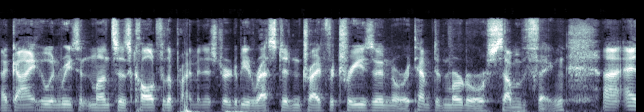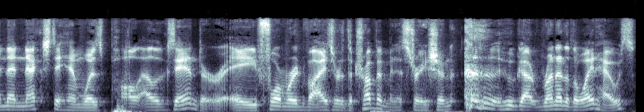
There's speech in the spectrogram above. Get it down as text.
a guy who in recent months has called for the prime minister to be arrested and tried for treason or attempted murder or something. Uh, and then next to him was Paul Alexander, a former advisor to the Trump administration, who got run out of the White House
